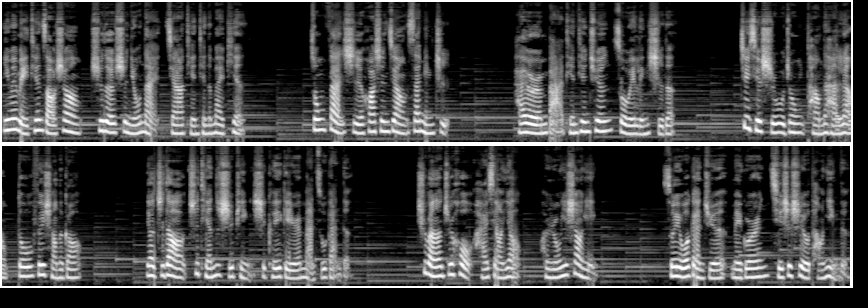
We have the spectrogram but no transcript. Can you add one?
因为每天早上吃的是牛奶加甜甜的麦片，中饭是花生酱三明治。还有人把甜甜圈作为零食的，这些食物中糖的含量都非常的高。要知道，吃甜的食品是可以给人满足感的，吃完了之后还想要，很容易上瘾。所以我感觉美国人其实是有糖瘾的，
